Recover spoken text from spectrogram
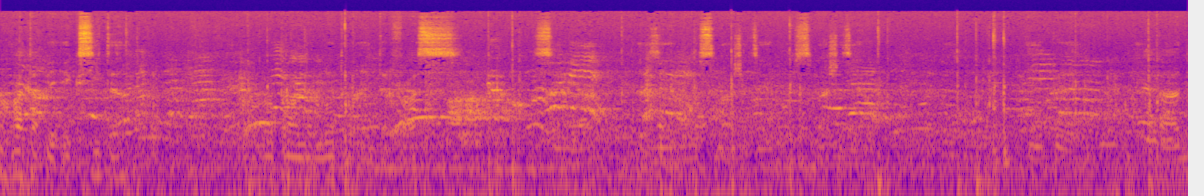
on va taper exit. On va prendre l'autre interface. C'est 0 slash 0 slash 0. IP add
